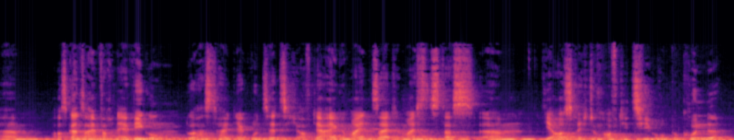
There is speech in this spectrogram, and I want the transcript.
ähm, aus ganz einfachen Erwägungen. Du hast halt ja grundsätzlich auf der allgemeinen Seite meistens das, ähm, die Ausrichtung auf die Zielgruppe Kunde.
